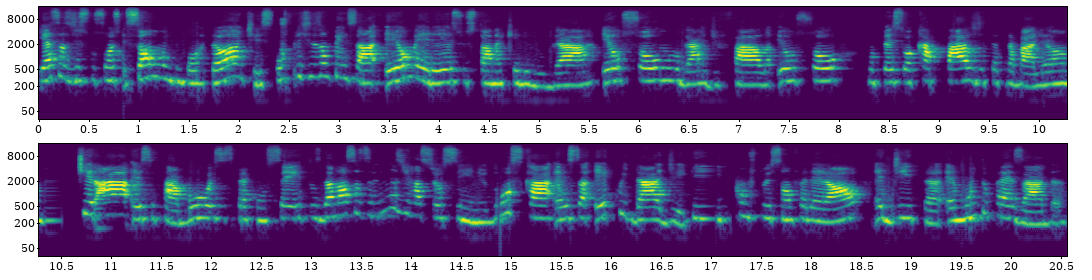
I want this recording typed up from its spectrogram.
e essas discussões que são muito importantes, eles precisam pensar, eu mereço estar naquele lugar, eu sou um lugar de fala, eu sou uma pessoa capaz de estar trabalhando, tirar esse tabu, esses preconceitos das nossas linhas de raciocínio, buscar essa equidade que a Constituição Federal é dita, é muito prezada.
